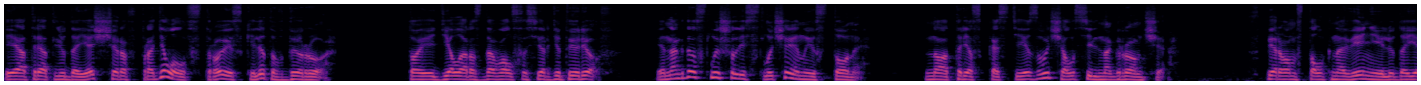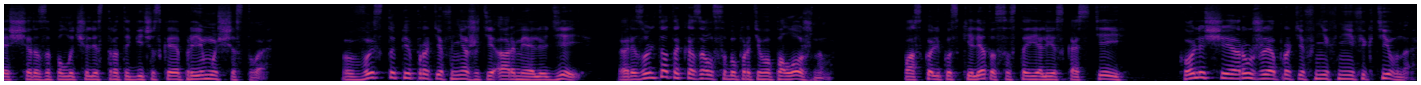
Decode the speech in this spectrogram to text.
И отряд людоящеров проделал в строе скелетов дыру. То и дело раздавался сердитый рёв. Иногда слышались случайные стоны. Но треск костей звучал сильно громче. В первом столкновении людоящеры заполучили стратегическое преимущество. В выступе против нежити армия людей результат оказался бы противоположным. Поскольку скелеты состояли из костей, колющее оружие против них неэффективно.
